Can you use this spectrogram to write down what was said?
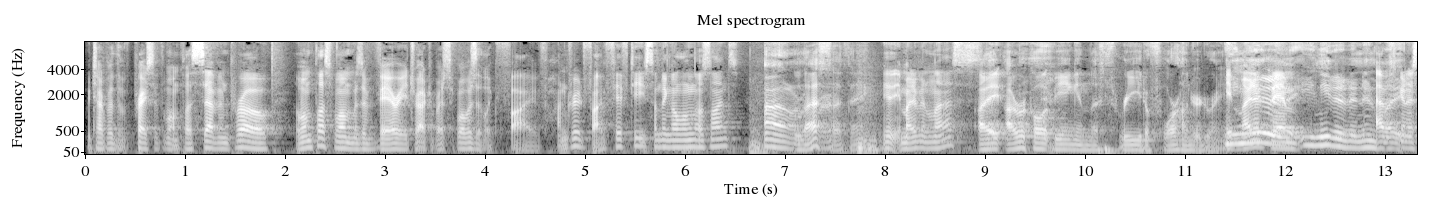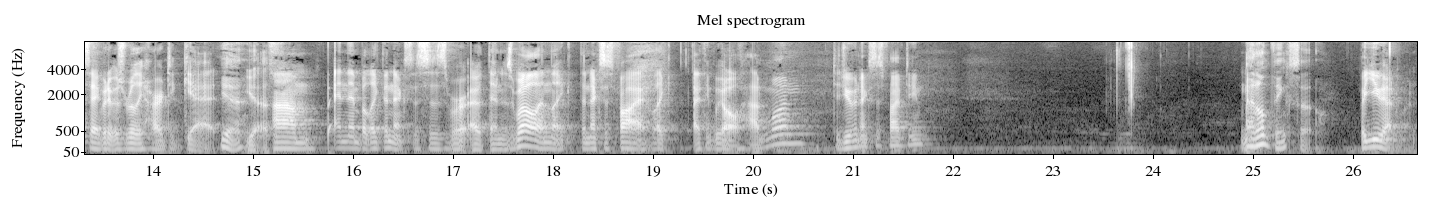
we talked about the price of the OnePlus 7 Pro. The OnePlus 1 was a very attractive price. What was it like 500, 550, something along those lines? I don't know. Less, I think. It, it might have been less. I, I recall it being in the three to four hundred range. It might have needed- been- You needed an invite. I was gonna say, but it was really hard to get. Yeah. yes. Um, and then, but like the Nexuses were out then as well, and like the Nexus Five, like I think we all had one. Did you have a Nexus Five, Dean? I don't think so. But you had one.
